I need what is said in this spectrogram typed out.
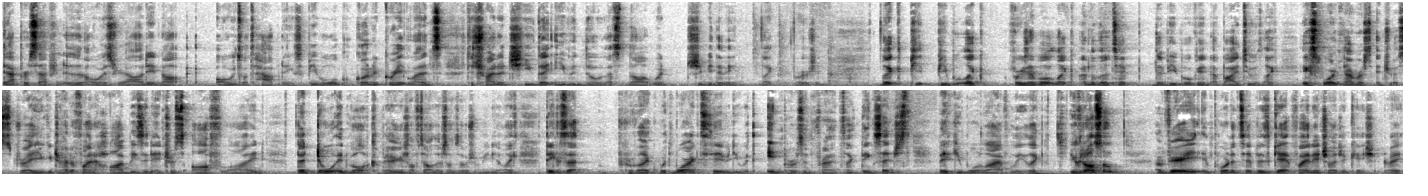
that perception isn't always reality, not always what's happening. So people will go to great lengths to try to achieve that, even though that's not what should be the main like version. Like pe- people, like for example, like another tip that people can abide to is like exploring diverse interests. Right, you can try to find hobbies and interests offline that don't involve comparing yourself to others on social media. Like things that like with more activity with in-person friends, like things that just make you more lively. Like you can also a very important tip is get financial education. Right,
